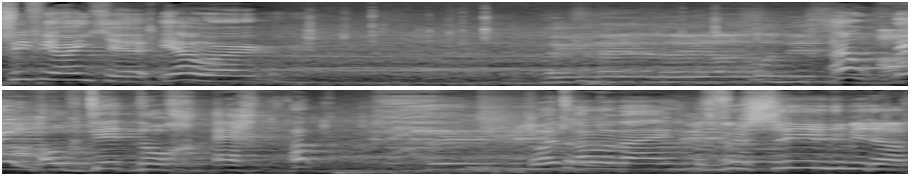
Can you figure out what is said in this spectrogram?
Viviantje. Ja hoor. Oh, nee! Ah, ook dit nog echt. Hoort er allemaal bij. Wat een frustrerende middag.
